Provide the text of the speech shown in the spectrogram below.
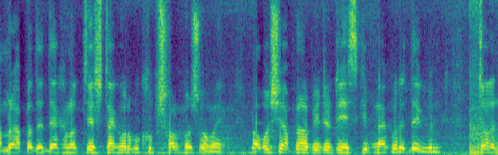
আমরা আপনাদের দেখানোর চেষ্টা করব খুব স্বল্প সময়ে। অবশ্যই আপনারা ভিডিওটি স্কিপ না করে দেখবেন। চলেন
